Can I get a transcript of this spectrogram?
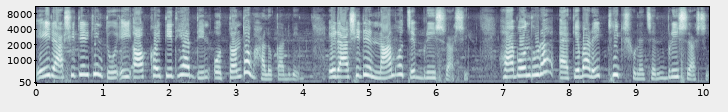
এই রাশিটির কিন্তু এই অক্ষয় তৃতীয়ার দিন অত্যন্ত ভালো কাটবে। এই রাশিটির নাম হচ্ছে বৃষ রাশি। হ্যাঁ বন্ধুরা, একেবারেই ঠিক শুনেছেন বৃষ রাশি।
